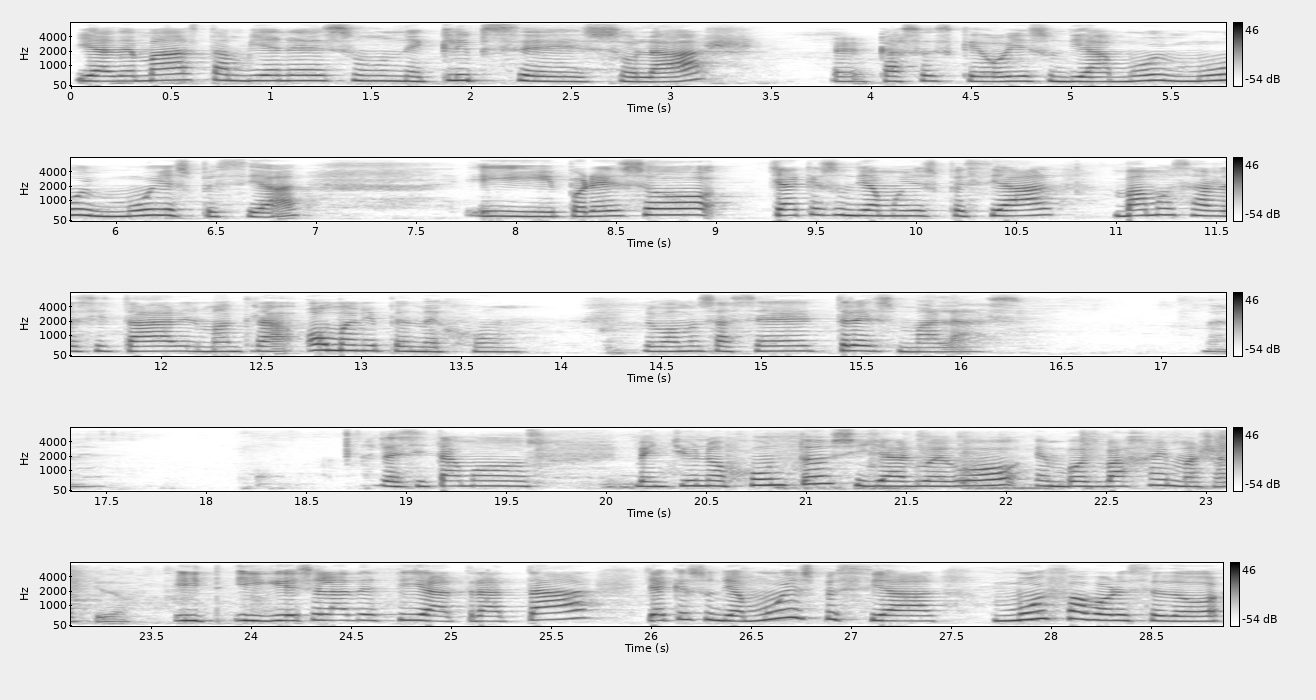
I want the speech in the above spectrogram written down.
Y además también es un eclipse solar. El caso es que hoy es un día muy, muy, muy especial. Y por eso, ya que es un día muy especial, vamos a recitar el mantra Om Mani Padme Hum. Lo vamos a hacer tres malas. Recitamos 21 juntos y ya luego en voz baja y más rápido. Y, y la decía, tratar, ya que es un día muy especial, muy favorecedor,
